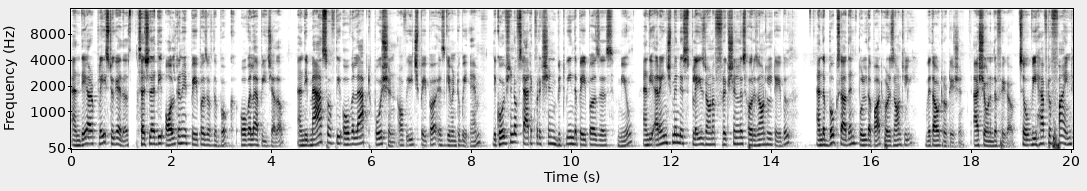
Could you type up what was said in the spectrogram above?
and they are placed together such that the alternate papers of the book overlap each other and the mass of the overlapped portion of each paper is given to be m. The coefficient of static friction between the papers is mu and the arrangement is placed on a frictionless horizontal table and the books are then pulled apart horizontally without rotation as shown in the figure. So we have to find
